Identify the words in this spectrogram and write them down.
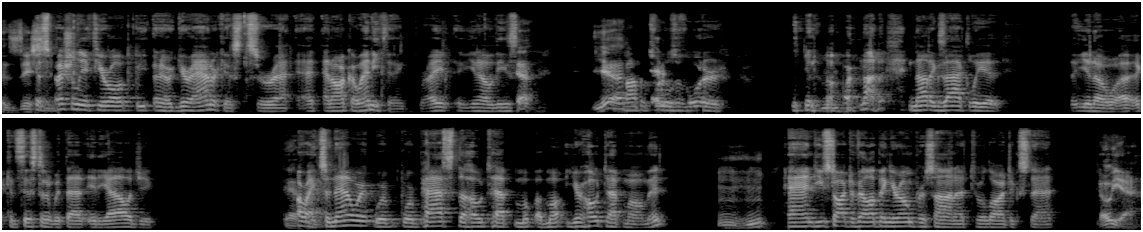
positions. Especially if you're all, you're anarchists or anarcho anything, right? You know these yeah, yeah. rules of order, you know, mm-hmm. are not not exactly a, you know uh, consistent with that ideology. Definitely. All right, so now we're, we're we're past the Hotep your Hotep moment, mm-hmm. and you start developing your own persona to a large extent. Oh yeah,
